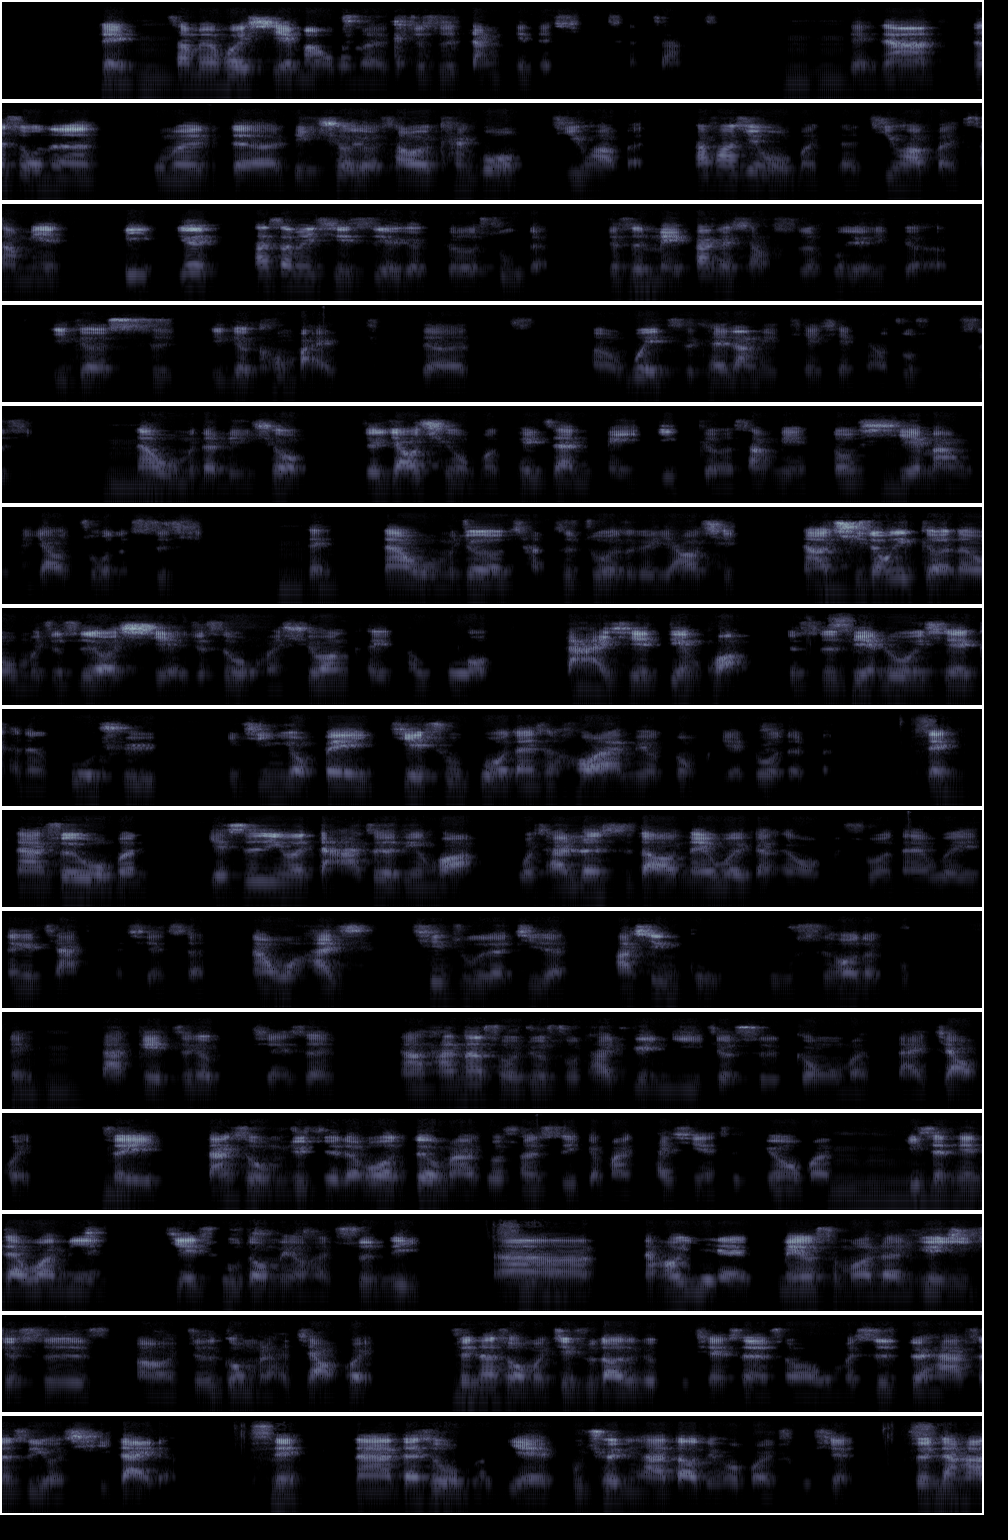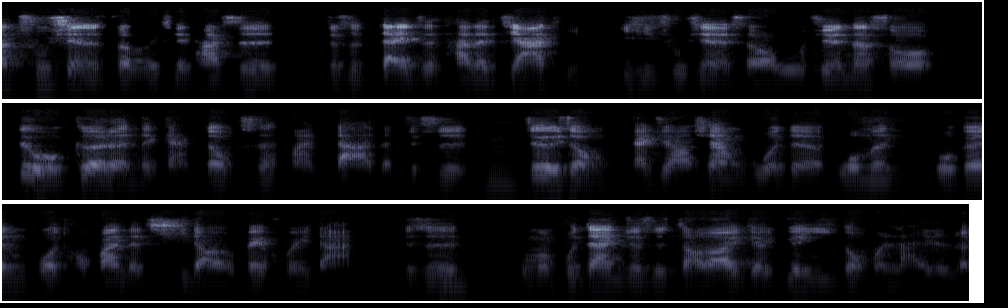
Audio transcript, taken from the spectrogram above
对，上面会写满我们就是当天的行程这样子。嗯哼，对，那那时候呢，我们的领袖有稍微看过计划本，他发现我们的计划本上面，因因为它上面其实是有一个格数的，就是每半个小时会有一个一个时一个空白的呃位置，可以让你填写你要做什么事情。那我们的领袖就邀请我们可以在每一格上面都写满我们要做的事情。对，那我们就尝试做这个邀请，然后其中一格呢，我们就是有写，就是我们希望可以透过。打一些电话，就是联络一些可能过去已经有被接触过，但是后来没有跟我们联络的人。对，那所以我们也是因为打这个电话，我才认识到那位刚刚我们说的那位那个家庭的先生。然后我还清楚的记得他姓古，古时候的古。对，打给这个古先生，然后他那时候就说他愿意就是跟我们来教会。所以当时我们就觉得，哇，对我们来说算是一个蛮开心的事情，因为我们一整天在外面接触都没有很顺利啊。然后也没有什么人愿意，就是呃，就是跟我们来教会。所以那时候我们接触到这个古先生的时候，我们是对他算是有期待的。对，那但是我们也不确定他到底会不会出现。所以当他出现的时候，而且他是就是带着他的家庭一起出现的时候，我觉得那时候对我个人的感动是蛮大的，就是就有一种感觉，好像我的我们我跟我同伴的祈祷有被回答，就是我们不但就是找到一个愿意跟我们来的人，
